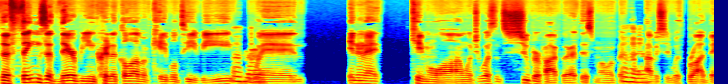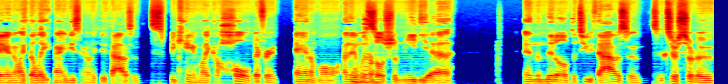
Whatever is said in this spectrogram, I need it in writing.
the things that they're being critical of of cable TV Mhm. when internet came along, which wasn't super popular at this moment, but Mhm. obviously with broadband in like the late '90s and early 2000s became like a whole different animal, and then with Mhm. social media in the middle of the 2000s, it's just sort of.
